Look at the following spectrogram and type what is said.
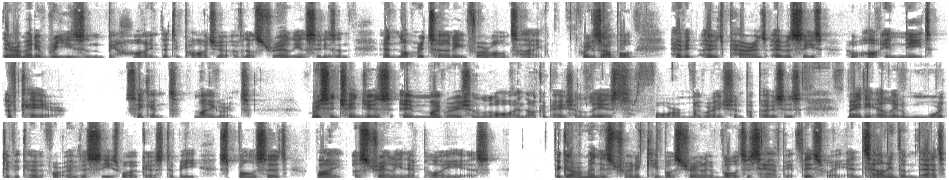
There are many reasons behind the departure of an Australian citizen and not returning for a long time. For example, having old parents overseas who are in need of care. Second, migrant. Recent changes in migration law and occupation lists for migration purposes made it a little more difficult for overseas workers to be sponsored by Australian employers. The government is trying to keep Australian voters happy this way and telling them that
